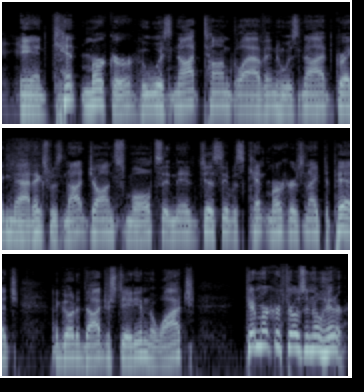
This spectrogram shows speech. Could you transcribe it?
Mm-hmm. And Kent Mercker, who was not Tom Glavine, who was not Greg Maddux, was not John Smoltz, and it just it was Kent Mercker's night to pitch. I go to Dodger Stadium to watch. Kent Mercker throws a no hitter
